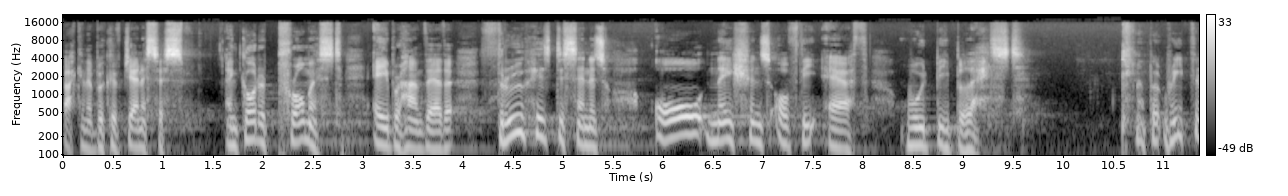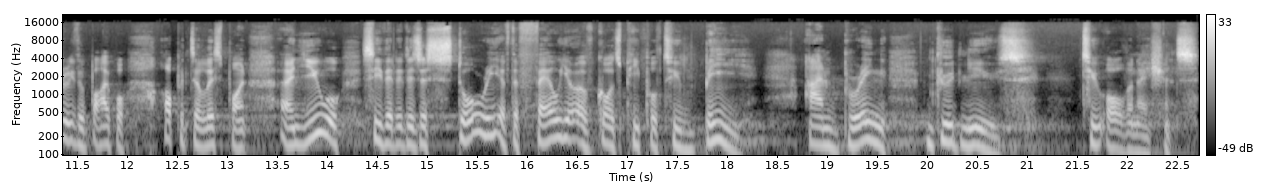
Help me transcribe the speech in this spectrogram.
back in the book of Genesis. And God had promised Abraham there that through his descendants, all nations of the earth would be blessed. But read through the Bible up until this point, and you will see that it is a story of the failure of God's people to be and bring good news to all the nations.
